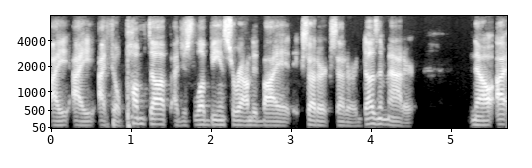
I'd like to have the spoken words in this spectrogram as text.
I, I, I feel pumped up. I just love being surrounded by it, et cetera, et cetera. It doesn't matter. Now, I,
